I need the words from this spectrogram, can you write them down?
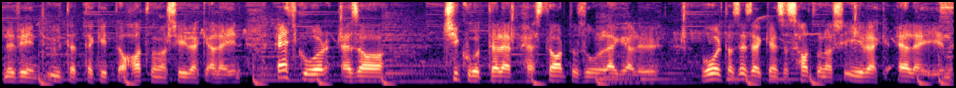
növényt ültettek itt a 60-as évek elején. Egykor ez a Csikó telephez tartozó legelő. Volt az 1960-as évek elején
